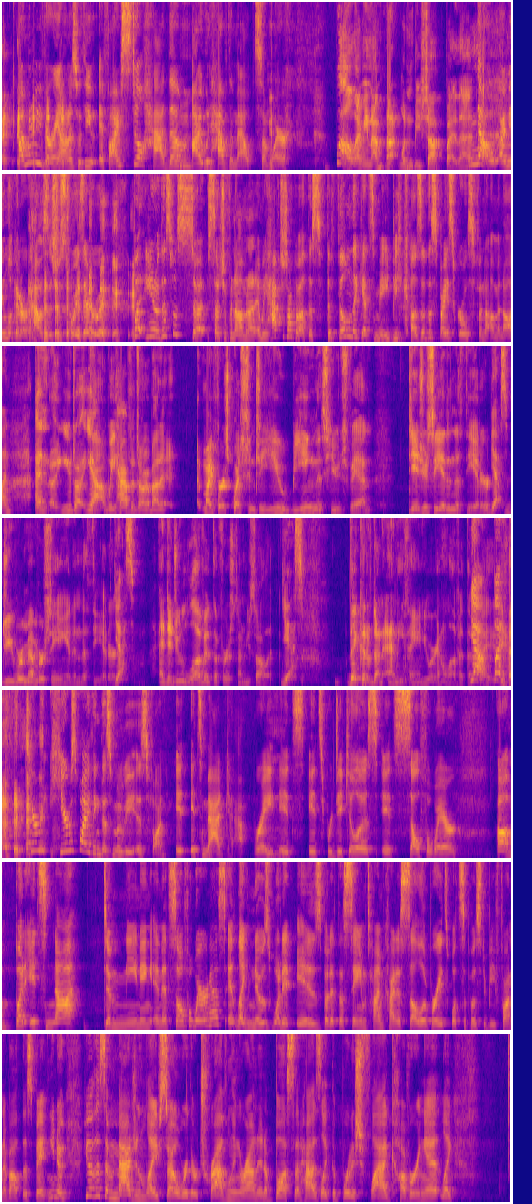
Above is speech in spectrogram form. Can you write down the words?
those. I'm going to be very honest with you. If I still had them, Hmm. I would have them out somewhere. Well, I mean, I'm not wouldn't be shocked by that. No, I mean, look at our house. It's just toys everywhere. But, you know, this was su- such a phenomenon. And we have to talk about this the film that gets made because of the Spice Girls phenomenon. And uh, you talk, yeah, we have to talk about it. My first question to you, being this huge fan, did you see it in the theater? Yes. Do you remember seeing it in the theater? Yes. And did you love it the first time you saw it? Yes. They could have done anything, and you were gonna love it. Though, Yeah, right? but here, here's why I think this movie is fun. It, it's madcap, right? It's it's ridiculous. It's self aware, um, but it's not demeaning in its self awareness. It like knows what it is, but at the same time, kind of celebrates what's supposed to be fun about this bit. You know, you have this imagined lifestyle where they're traveling around in a bus that has like the British flag covering it, like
